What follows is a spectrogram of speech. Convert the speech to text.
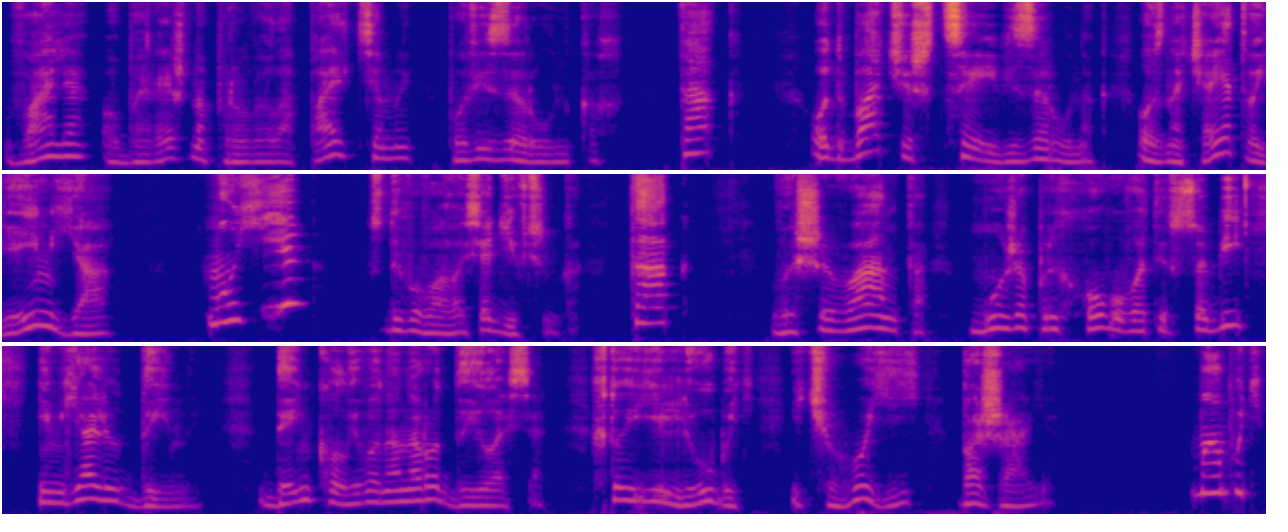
Валя обережно провела пальцями по візерунках. Так, от бачиш, цей візерунок означає твоє ім'я. Моє? Здивувалася дівчинка. Так, вишиванка може приховувати в собі ім'я людини, день, коли вона народилася, хто її любить і чого їй бажає. Мабуть,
